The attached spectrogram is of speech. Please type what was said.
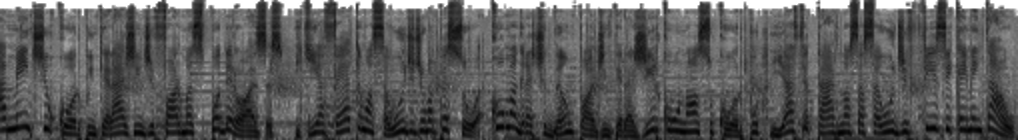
A mente e o corpo interagem de formas poderosas e que afetam a saúde de uma pessoa. Como a gratidão pode interagir com o nosso corpo e afetar nossa saúde física e mental?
